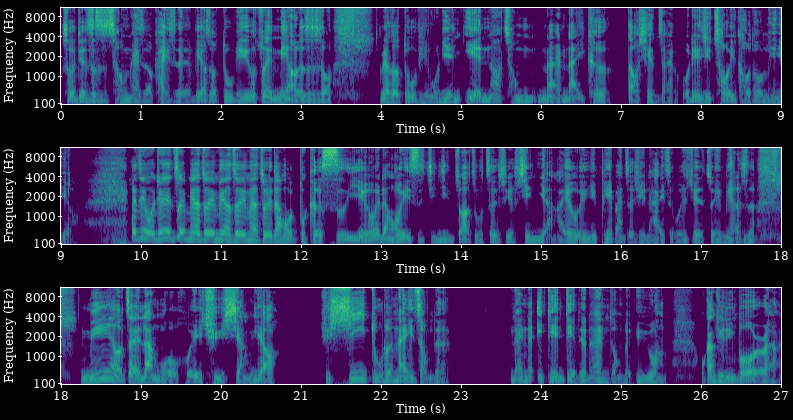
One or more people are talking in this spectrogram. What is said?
所以就就是从那时候开始，不要说毒品，我最妙的是说，不要说毒品，我连烟呢，从那那一刻到现在，我连续抽一口都没有。而且我觉得最妙、最妙、最妙、最让我不可思议，也会让我一直紧紧抓住这些信仰，还有愿意陪伴这群孩子。我就觉得最妙的是，没有再让我回去想要去吸毒的那一种的。来了一点点的那一种的欲望。我刚去尼泊尔啊，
